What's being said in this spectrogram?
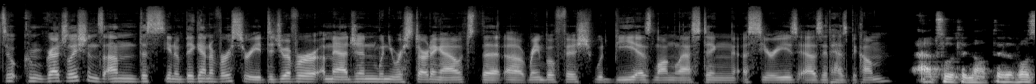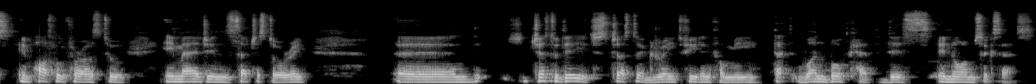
So congratulations on this, you know, big anniversary. Did you ever imagine when you were starting out that uh, Rainbow Fish would be as long-lasting a series as it has become? Absolutely not. It was impossible for us to imagine such a story. And just today, it's just a great feeling for me that one book had this enormous success.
